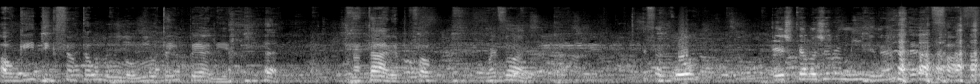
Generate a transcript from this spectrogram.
alguém tem que sentar o Lula. O Lula tá em pé ali. Natália, por favor. Mas olha, essa cor Estela Jeromini, né? É, eu faço.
